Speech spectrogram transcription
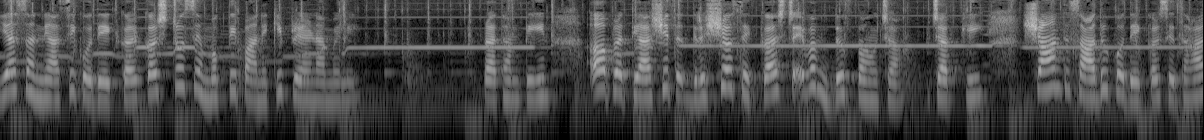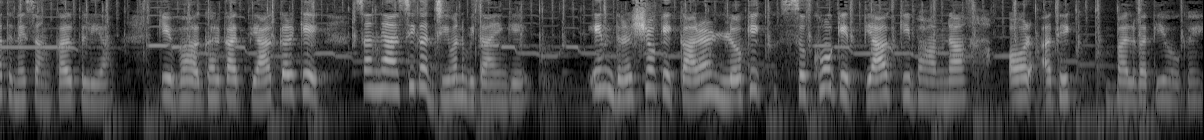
या सन्यासी को देखकर कष्टों से मुक्ति पाने की प्रेरणा मिली। प्रथम तीन अप्रत्याशित दृश्यों से कष्ट एवं दुख पहुँचा। जबकि शांत साधु को देखकर सिद्धार्थ ने संकल्प लिया कि वह घर का त्याग करके सन्यासी का जीवन बिताएँगे। इन दृश्यों के कारण लौकिक सुखों के त्याग की भावना और अधिक बलवती हो गई।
